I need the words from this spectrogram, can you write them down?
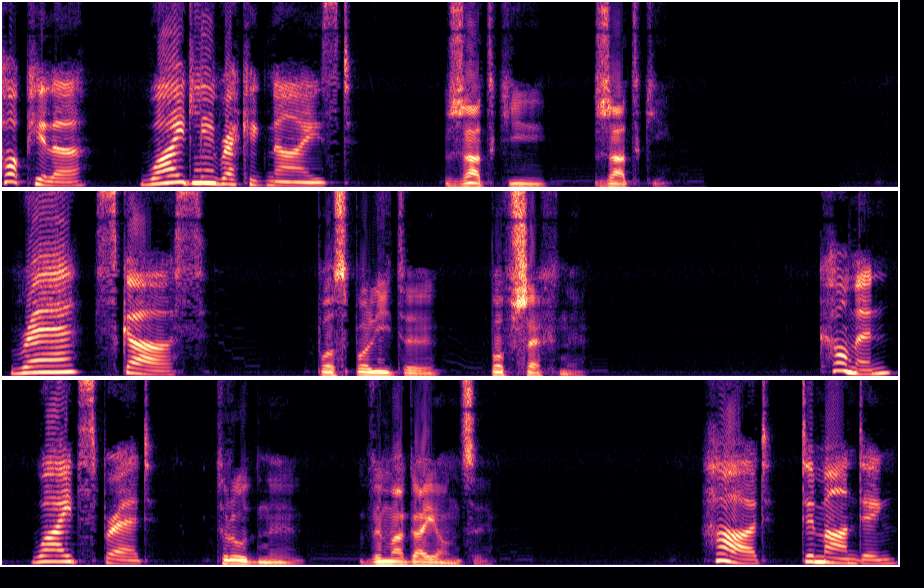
popular, widely recognized, rzadki, rzadki, rare, scarce, pospolity, powszechny, common, widespread, trudny, wymagający, hard, demanding,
